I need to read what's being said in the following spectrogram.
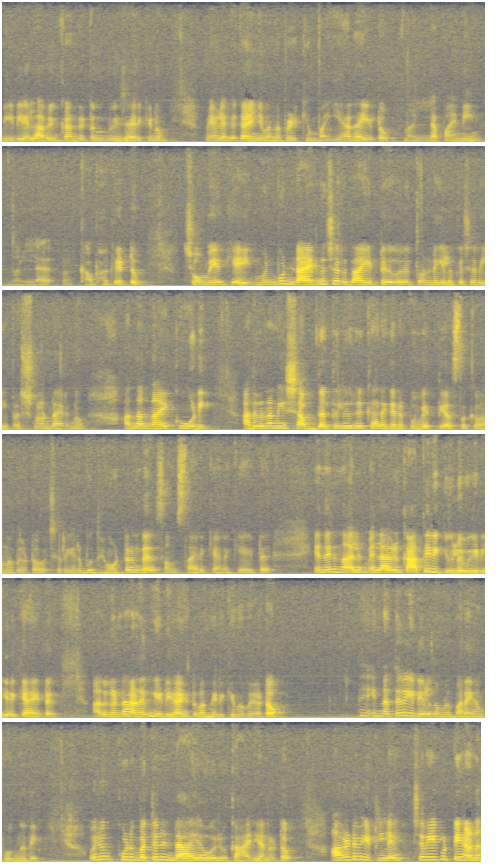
വീഡിയോ എല്ലാവരും കണ്ടിട്ടുണ്ടെന്ന് വിചാരിക്കുന്നു. മേളയൊക്കെ കഴിഞ്ഞ് വന്നപ്പോഴേക്കും വയ്യാതായി കേട്ടോ. നല്ല പനിയും നല്ല കഫക്കെട്ടും ചുമയൊക്കെ ആയി. മുൻപുണ്ടായിരുന്നു ചെറുതായിട്ട് ഒരു തൊണ്ടയിലൊക്കെ ചെറിയ പ്രശ്നം ഉണ്ടായിരുന്നു. അത് നന്നായി കൂടി. അതുകൊണ്ടാണ് ഈ ശബ്ദത്തിൽ ഒരു കരകരപ്പും വ്യത്യാസമൊക്കെ വന്നത് കേട്ടോ. ചെറിയൊരു ബുദ്ധിമുട്ടുണ്ട് സംസാരിക്കാനൊക്കെ ആയിട്ട്. എന്നിരുന്നാലും എല്ലാവരും കാത്തിരിക്കുമല്ലോ വീഡിയോയ്ക്ക് ആയിട്ട് അതുകൊണ്ടാണ് വീഡിയോ ആയിട്ട് വന്നിരിക്കുന്നത് കേട്ടോ. ഇന്നത്തെ വീഡിയോയിൽ നമ്മൾ പറയാൻ പോകുന്നത് ഒരു കുടുംബത്തിനുണ്ടായ ഒരു കാര്യമാണ് കേട്ടോ. അവരുടെ വീട്ടിലെ ചെറിയ കുട്ടിയാണ്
